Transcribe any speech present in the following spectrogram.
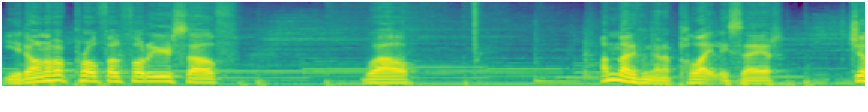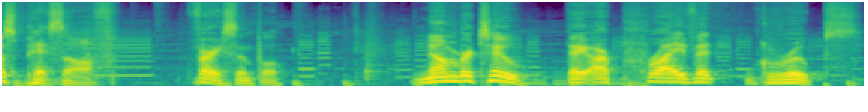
You don't have a profile photo yourself. Well, I'm not even going to politely say it. Just piss off. Very simple. Number two, they are private groups.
